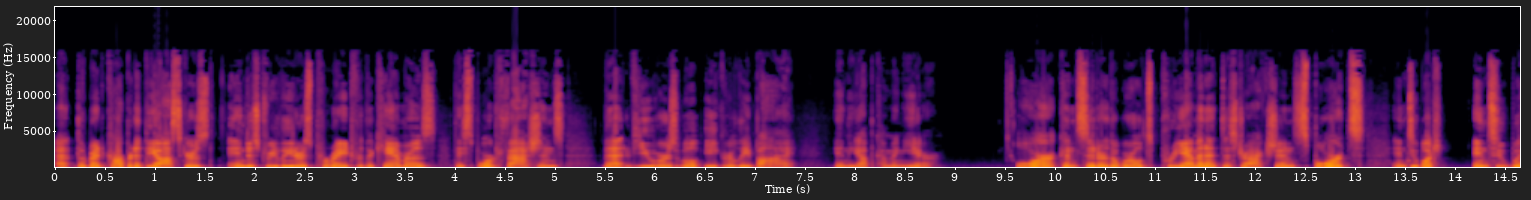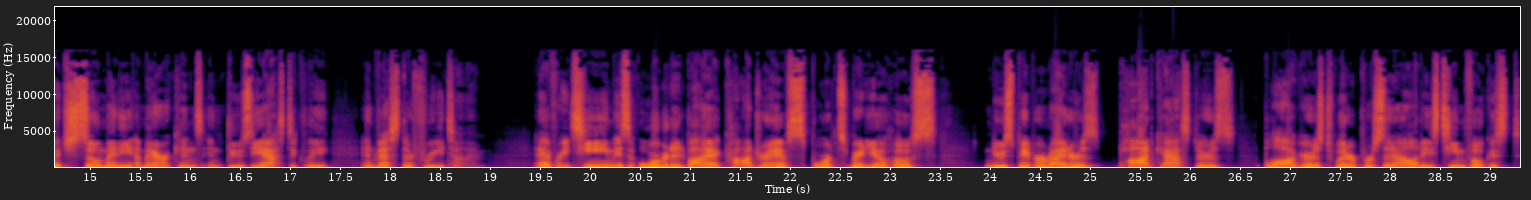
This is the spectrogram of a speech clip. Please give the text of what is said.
at the red carpet at the Oscars, industry leaders parade for the cameras. They sport fashions that viewers will eagerly buy in the upcoming year. Or consider the world's preeminent distraction, sports, into which, into which so many Americans enthusiastically invest their free time. Every team is orbited by a cadre of sports radio hosts, newspaper writers, podcasters, bloggers, Twitter personalities, team focused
